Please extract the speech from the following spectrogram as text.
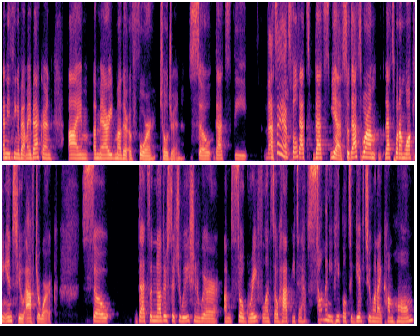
anything about my background, I'm a married mother of four children. So that's the that's, that's a handful. That's that's yeah. So that's where I'm that's what I'm walking into after work. So that's another situation where I'm so grateful and so happy to have so many people to give to when I come home.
